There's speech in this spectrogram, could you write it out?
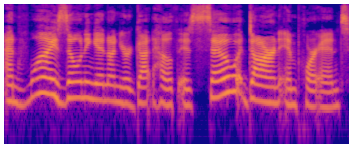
and why zoning in on your gut health is so darn important.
